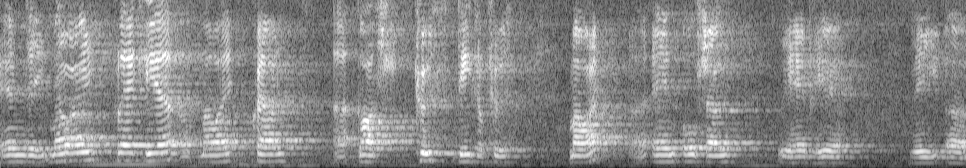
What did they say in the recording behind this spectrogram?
and the Moai flag here of Moai Crown, uh, God's truth, deeds of truth, Moai, uh, and also we have here the uh,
